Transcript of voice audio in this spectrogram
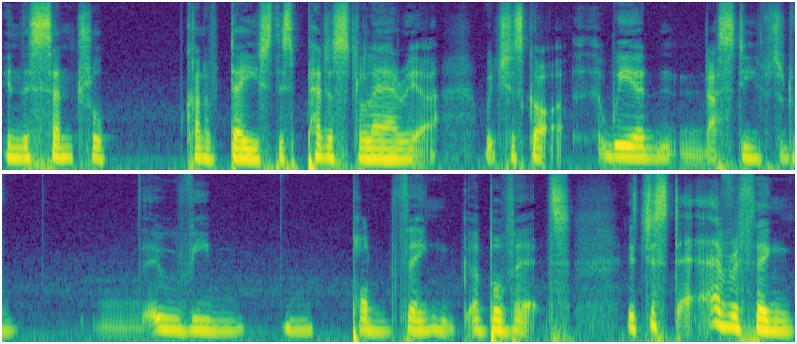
in this central kind of dais, this pedestal area, which has got weird, nasty sort of UV pod thing above it. It's just everything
